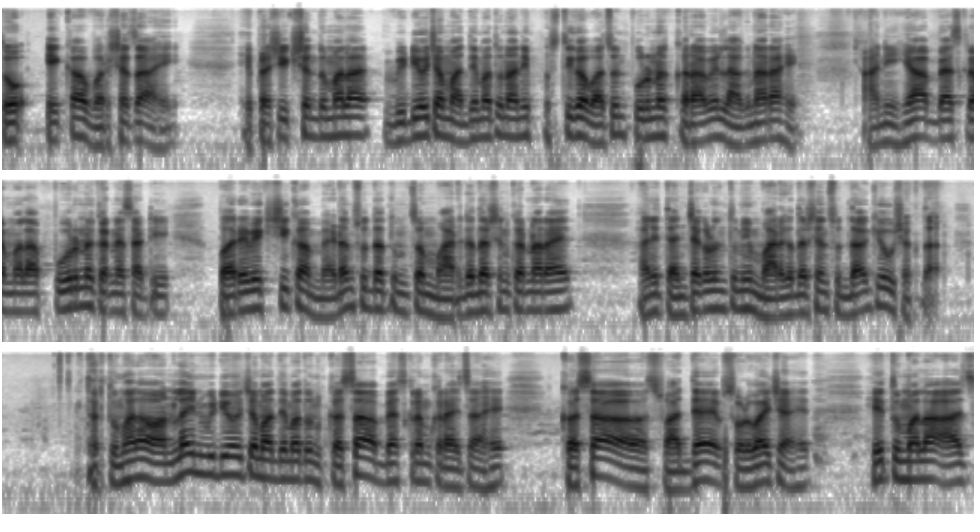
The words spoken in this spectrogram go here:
तो एका वर्षाचा आहे. हे प्रशिक्षण तुम्हाला व्हिडिओच्या माध्यमातून आणि पुस्तिका वाचून पूर्ण करावे लागणार आहे. आणि ह्या अभ्यासक्रमाला पूर्ण करण्यासाठी पर्यवेक्षिका मॅडमसुद्धा तुमचं मार्गदर्शन करणार आहेत आणि त्यांच्याकडून तुम्ही मार्गदर्शनसुद्धा घेऊ शकता. तर तुम्हाला ऑनलाईन व्हिडिओच्या माध्यमातून कसा अभ्यासक्रम करायचा आहे कसा स्वाध्याय सोडवायचे आहेत हे तुम्हाला आज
